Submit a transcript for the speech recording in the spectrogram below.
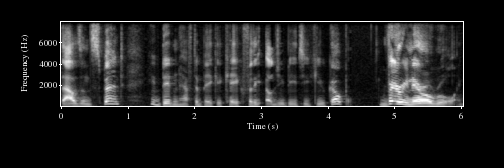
thousands spent, he didn't have to bake a cake for the LGBTQ couple. Very narrow ruling.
